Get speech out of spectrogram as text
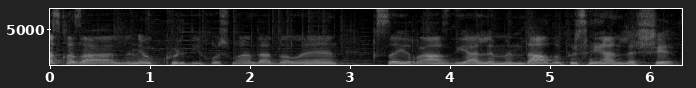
از قضا لە نێو کوردی خۆشماندا دەڵێن قسەی ڕاست یا لە منداڵ بپرسە یان لە شێت.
